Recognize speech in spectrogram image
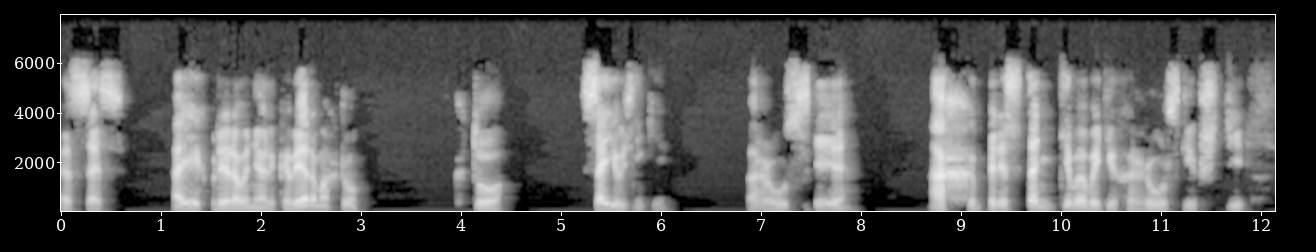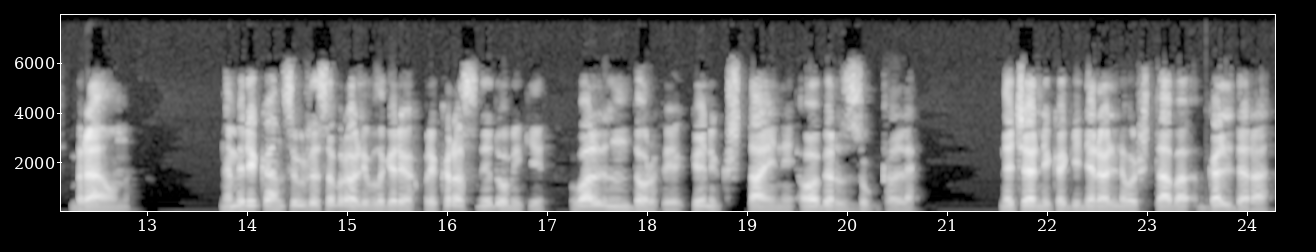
СС, а их приравняли к вермахту. Кто? Союзники. Русские? Ах, перестаньте вы об этих русских шти... Браун. Американцы уже собрали в лагерях прекрасные домики в Аллендорфе, Кёнигштайне, Оберзукле. Начальника генерального штаба Гальдера,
